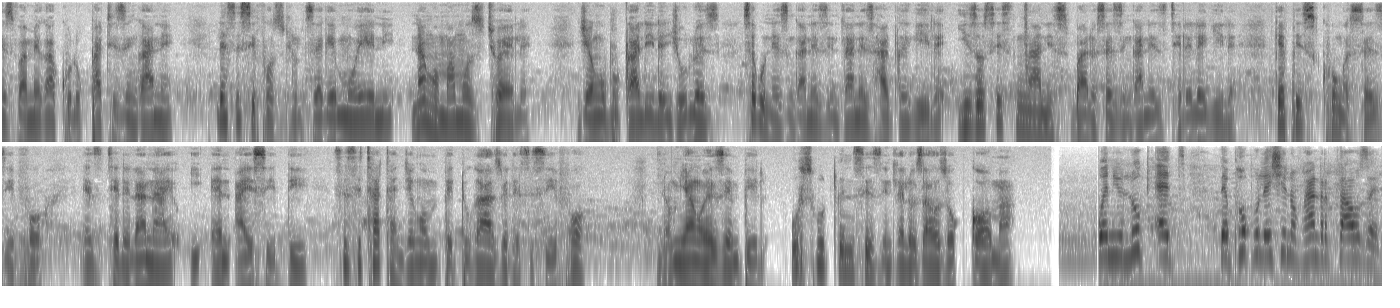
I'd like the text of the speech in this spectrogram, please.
esivame kakhulu ukuphatha izingane lesi sifo sidluliseka emoyeni nangomama ozithwele. Njengoba uqalile nje ulwezi sekunezingane ezinhlanu ezihaqekile yizo sisincane isibalo sezingane ezithelelekile kepha isikhungo sezifo ezithelelanayo i-NICD sisithatha njengombhedukazwe lesi sifo. Nomnyango wezempilo usuqinisa inhlelo zawo zokugoma. When you look at the population of 100,000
